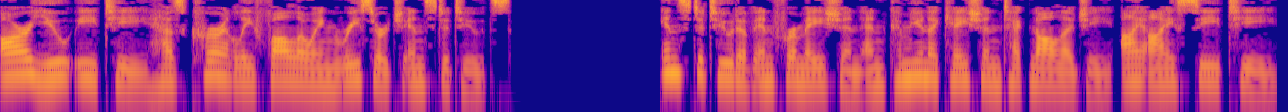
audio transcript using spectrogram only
RUET has currently following research institutes Institute of Information and Communication Technology IICT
